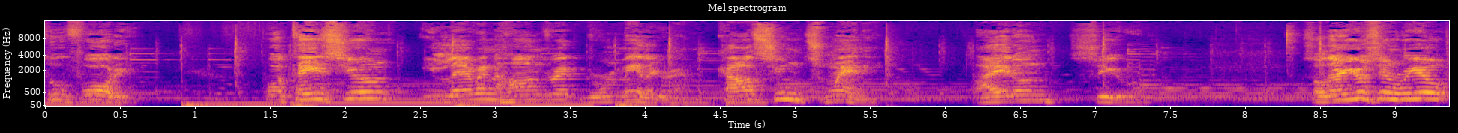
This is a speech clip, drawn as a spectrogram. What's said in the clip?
240, potassium 1100 milligrams, calcium 20, iron 0. So they're using real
